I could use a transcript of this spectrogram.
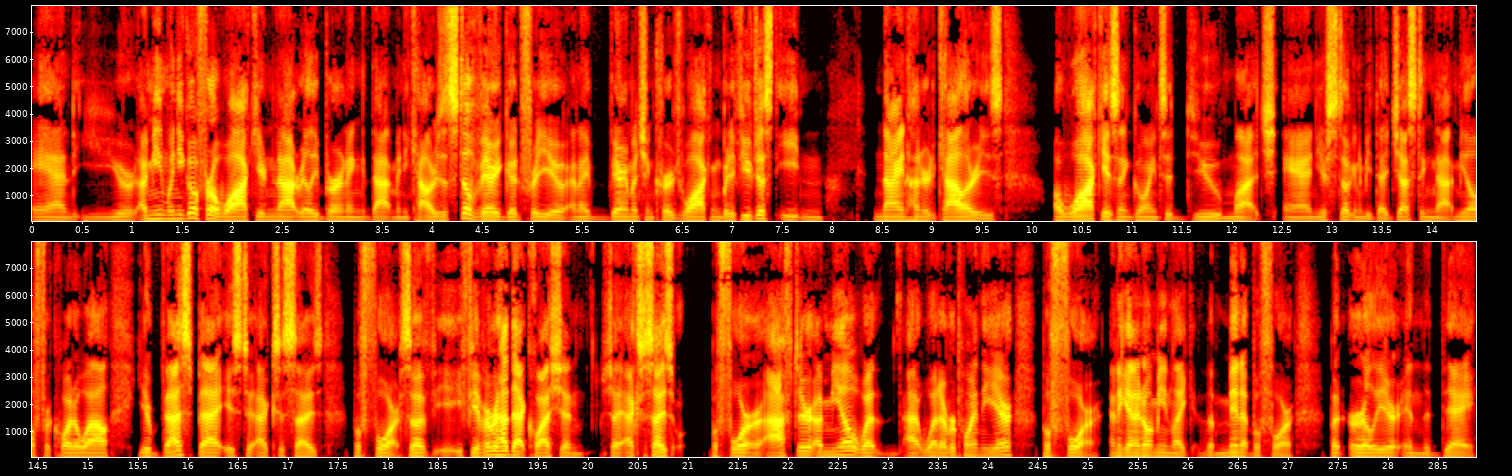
And you're, I mean, when you go for a walk, you're not really burning that many calories. It's still very good for you. And I very much encourage walking. But if you've just eaten 900 calories, a walk isn't going to do much. And you're still going to be digesting that meal for quite a while. Your best bet is to exercise before. So if if you've ever had that question, should I exercise before or after a meal? What at whatever point in the year before. And again, I don't mean like the minute before, but earlier in the day.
